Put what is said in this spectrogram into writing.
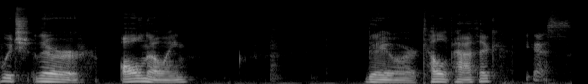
which they're all knowing, they are telepathic. Yes.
